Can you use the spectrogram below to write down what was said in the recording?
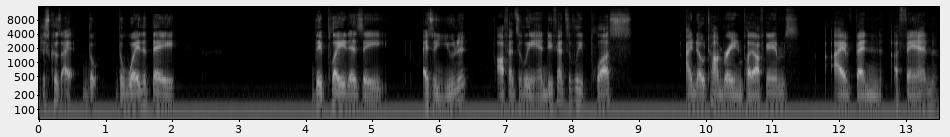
just because I the the way that they they played as a as a unit, offensively and defensively. Plus, I know Tom Brady in playoff games. I've been a fan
